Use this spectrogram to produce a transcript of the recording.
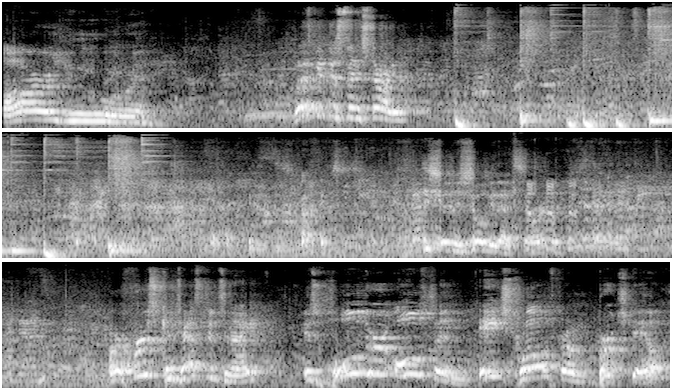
Are you ready? Let's get this thing started. you shouldn't have shown me that, sir. Our first contestant tonight is Holger Olsen, age 12 from Birchdale.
